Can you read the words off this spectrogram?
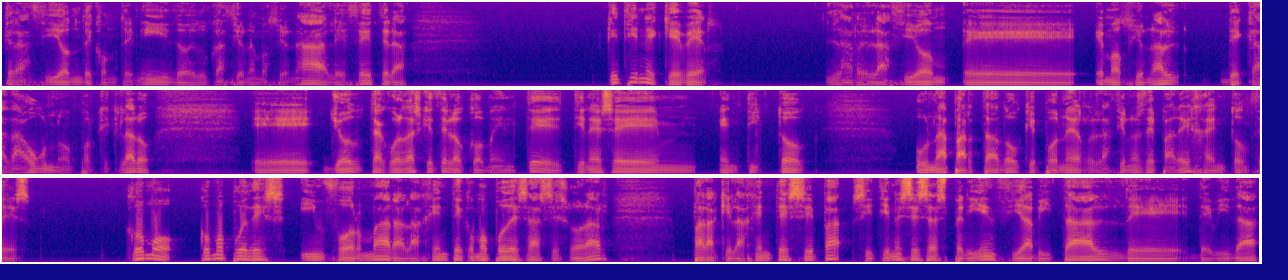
creación de contenido, educación emocional, etcétera, ¿qué tiene que ver la relación eh, emocional de cada uno? Porque claro, eh, yo te acuerdas que te lo comenté, tienes en, en TikTok un apartado que pone relaciones de pareja, entonces, ¿cómo, ¿cómo puedes informar a la gente, cómo puedes asesorar para que la gente sepa si tienes esa experiencia vital de, vida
